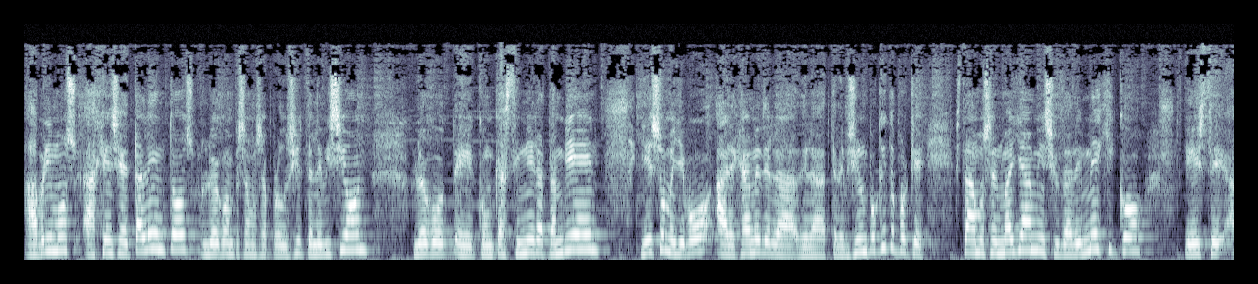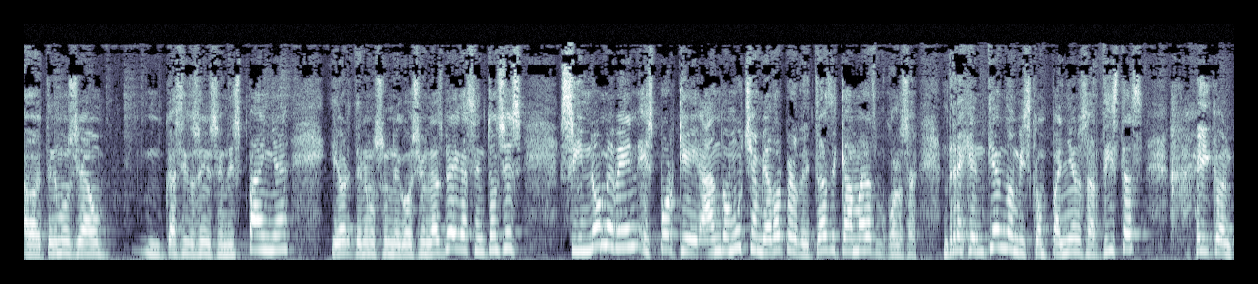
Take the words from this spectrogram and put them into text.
abrimos agencia de talentos, luego empezamos a producir televisión, luego eh, con Castinera también. Y eso me llevó a alejarme de la, de la televisión un poquito porque estábamos en Miami, en Ciudad de México. Este, ahora tenemos ya un casi dos años en España y ahora tenemos un negocio en Las Vegas. Entonces, si no me ven es porque ando muy chambeador, pero detrás de cámaras, con los, regenteando a mis compañeros artistas y con,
